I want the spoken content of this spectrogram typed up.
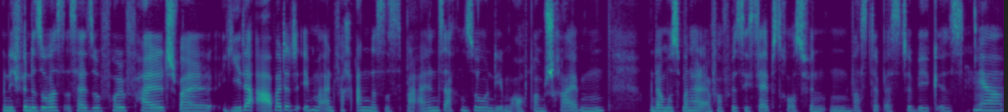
Und ich finde, sowas ist halt so voll falsch, weil jeder arbeitet eben einfach an. Das ist bei allen Sachen so und eben auch beim Schreiben. Und da muss man halt einfach für sich selbst rausfinden, was der beste Weg ist. Ja,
